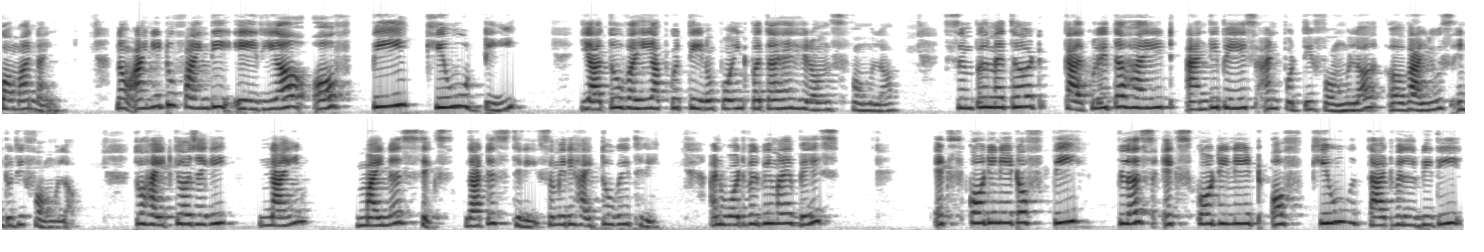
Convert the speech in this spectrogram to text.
comma nine now I need to find the area of P Q D या तो वही आपको तीनों पॉइंट पता है Heron's formula simple method calculate the height and the base and put the formula values into the formula तो हाइट क्या हो जाएगी? Nine minus six that is three so मेरी हाइट तो हो गई three एंड वॉट विल बी माई बेस एक्स कोऑर्डिनेट ऑफ पी प्लस एक्स कोऑर्डिनेट ऑफ क्यू दैट विल बी दी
